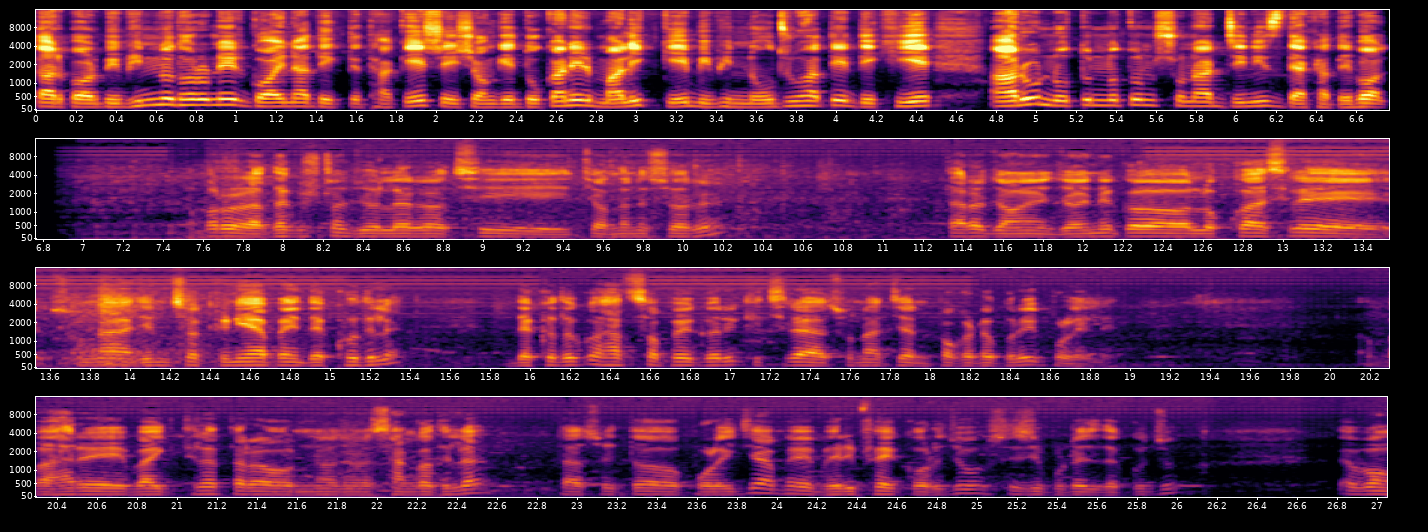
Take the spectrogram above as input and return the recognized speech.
তারপর বিভিন্ন ধরনের গয়না দেখতে থাকে সেই সঙ্গে দোকানের মালিককে বিভিন্ন অজুহাতে দেখিয়ে আরও নতুন নতুন সোনার জিনিস দেখাতে বলে ଆମର ରାଧାକୃଷ୍ଣ ଜୁଏଲାରୀ ଅଛି ଚନ୍ଦନେଶ୍ୱରରେ ତା'ର ଜଣେ- ଜୈନିକ ଲୋକ ଆସିଲେ ସୁନା ଜିନିଷ କିଣିବା ପାଇଁ ଦେଖୁଥିଲେ ଦେଖୁ ଦେଖୁ ହାତ ସଫେଇ କରି କିଛିଟା ସୁନା ଚେନ୍ ପକେଟ ପୁରେଇ ପଳେଇଲେ। ବାହାରେ ବାଇକ୍ ଥିଲା ତା'ର ଅନ୍ୟ ଜଣେ ସାଙ୍ଗ ଥିଲା ତା ସହିତ ପଳେଇଛି। ଆମେ ଭେରିଫାଏ କରୁଛୁ ସି ସି ଫୁଟେଜ୍ ଦେଖୁଛୁ ଏବଂ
